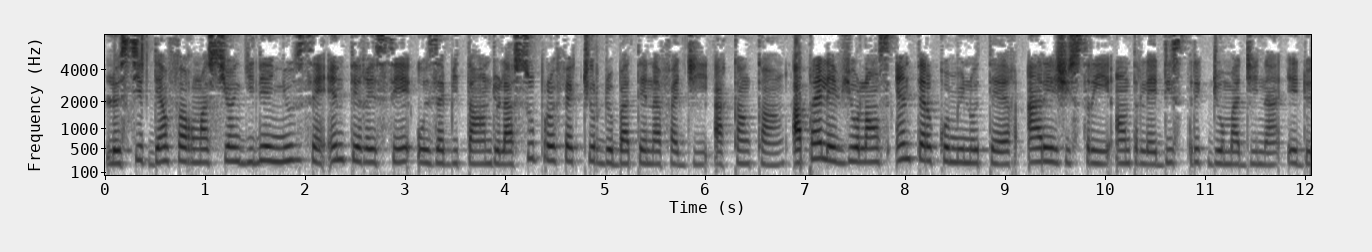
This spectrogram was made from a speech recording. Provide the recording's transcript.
Le site d'information Guinée News s'est intéressé aux habitants de la sous-préfecture de Batenafadji à Cancan après les violences intercommunautaires enregistrées entre les districts de Madina et de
